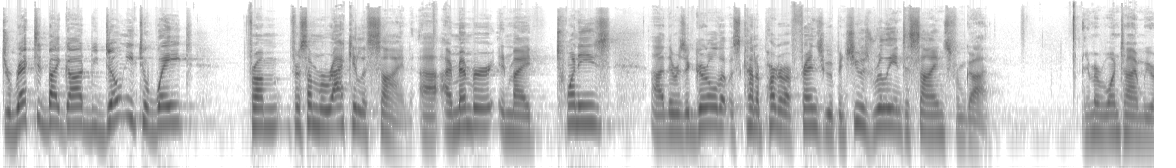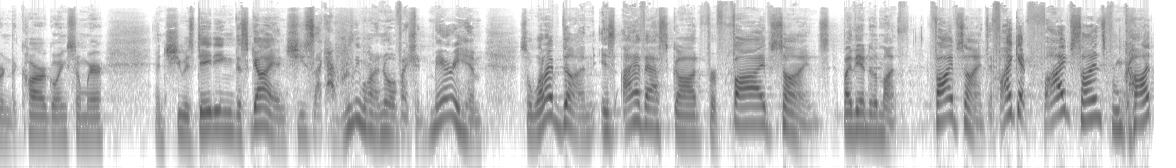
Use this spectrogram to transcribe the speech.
directed by God, we don't need to wait from, for some miraculous sign. Uh, I remember in my 20s, uh, there was a girl that was kind of part of our friends group, and she was really into signs from God. I remember one time we were in the car going somewhere, and she was dating this guy, and she's like, I really want to know if I should marry him. So, what I've done is I've asked God for five signs by the end of the month. Five signs. If I get five signs from God,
